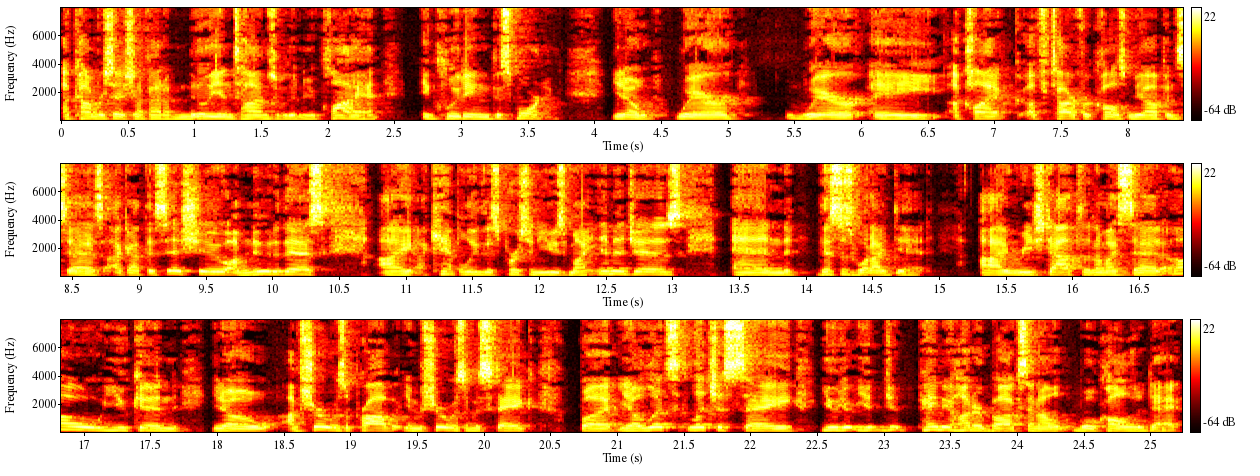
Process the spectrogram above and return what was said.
a conversation i've had a million times with a new client including this morning you know where where a, a client, a photographer calls me up and says, I got this issue. I'm new to this. I, I can't believe this person used my images. And this is what I did. I reached out to them. I said, "Oh, you can, you know, I'm sure it was a problem. I'm sure it was a mistake, but you know, let's let's just say you, you, you pay me a hundred bucks and I'll we'll call it a day."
